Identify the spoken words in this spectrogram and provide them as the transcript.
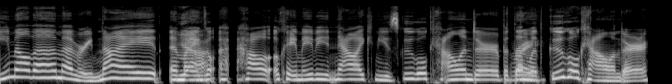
email them every night? Am Yeah. I go, how, okay, maybe now I can use Google Calendar, but then Right. with Google Calendar,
